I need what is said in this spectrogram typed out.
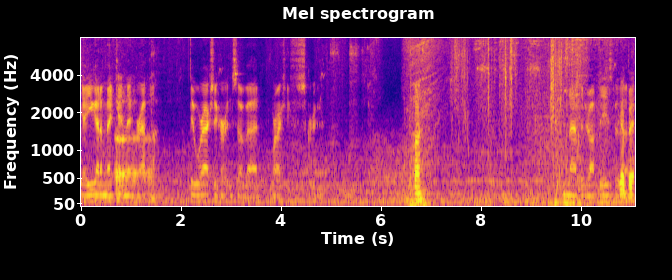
Yeah, you got a med kit and then Uh, grapple. Dude, we're actually hurting so bad. We're actually screwed. Fine. I'm gonna have to drop these. I For got the... ba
